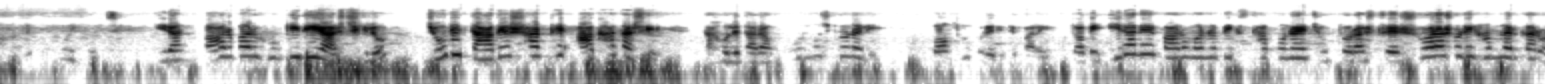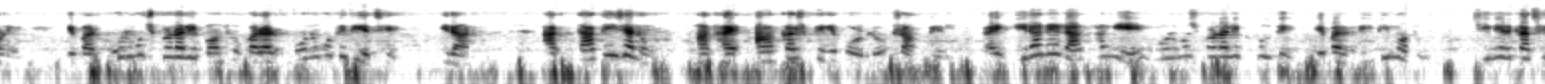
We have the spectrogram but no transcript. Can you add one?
আমাদের উপরই পড়ছে ইরান বারবার হুমকি দিয়ে আসছিল, যদি তাদের স্বার্থে আঘাত আসে, তাহলে তারা হুরমুজ প্রণালী বন্ধ করে দিতে পারে। তবে ইরানের পারমাণবিক স্থাপনায় যুক্তরাষ্ট্রের সরাসরি হামলার কারণে এবার হুরমুজ প্রণালী বন্ধ করার অনুমতি দিয়েছে ইরান। আর তাতেই যেন মাথায় আকাশ ভেঙে পড়ল ট্রাম্পের। তাই ইরানের রাগ ভাঙিয়ে হুরমুজ প্রণালী খুলতে এবার রীতিমতো চীনের কাছে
